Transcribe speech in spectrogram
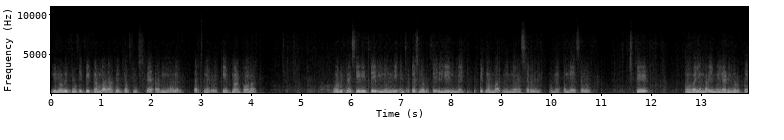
ಇಲ್ಲಿ ನೋಡಿ ಸಿಪಿಟ್ ನಂಬರ್ ಹಾಕಿದ ಪರ್ಸೆಂಟ್ ಸ್ಟೇಟ್ ಆದ್ಮೇಲೆ ಮೇಲೆ ಕ್ಲಿಕ್ ಮಾಡ್ಕೋಣ ನೋಡಿ ಫ್ರೆಂಡ್ಸ್ ಈ ರೀತಿಯಾಗಿ ನಿಮಗೆ ಇಂಟರ್ಫೇಸ್ ಬರುತ್ತೆ. ಇಲ್ಲಿ ನಿಮ್ಮ ಇಪಿಕ್ ನಂಬರ್ ನಿಮ್ಮ ಹೆಸರು, ನಿಮ್ಮ ತಂದೆ ಹೆಸರು state mobile number email I D ಬರುತ್ತೆ.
